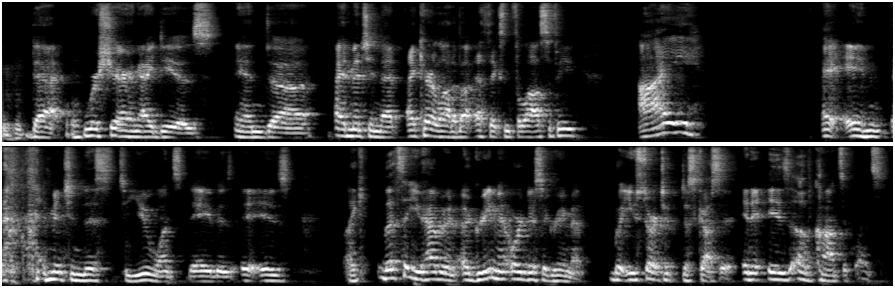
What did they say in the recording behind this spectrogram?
Mhm. that we're sharing ideas. And uh, I had mentioned that I care a lot about ethics and philosophy. I and I mentioned this to you once, Dave. Is is like let's say you have an agreement or disagreement, but you start to discuss it, and it is of consequence.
